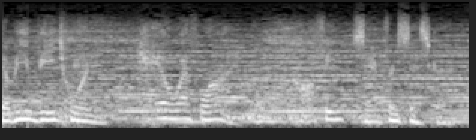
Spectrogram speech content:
WB20, KOFY, Coffee, San Francisco.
